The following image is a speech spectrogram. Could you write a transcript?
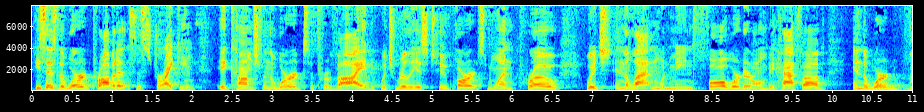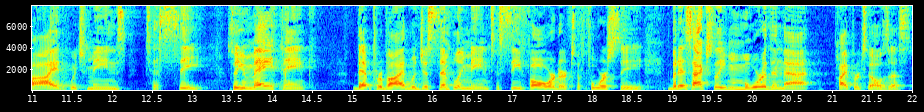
He says the word providence is striking. It comes from the word to provide, which really is two parts one pro, which in the Latin would mean forward or on behalf of, and the word vide, which means to see. So you may think that provide would just simply mean to see forward or to foresee, but it's actually more than that, Piper tells us.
